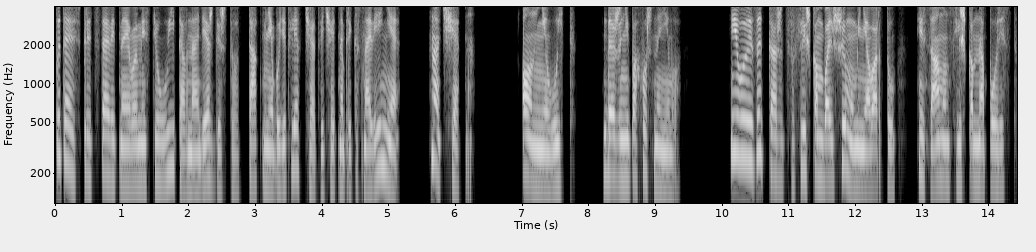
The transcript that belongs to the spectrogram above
Пытаюсь представить на его месте Уита в надежде, что так мне будет легче отвечать на прикосновение, но тщетно. Он не Уит, даже не похож на него. Его язык кажется слишком большим у меня во рту, и сам он слишком напорист.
